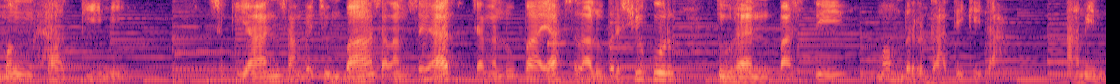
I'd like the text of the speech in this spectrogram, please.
menghakimi. Sekian, sampai jumpa. Salam sehat. Jangan lupa ya, selalu bersyukur. Tuhan pasti memberkati kita. Amin.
